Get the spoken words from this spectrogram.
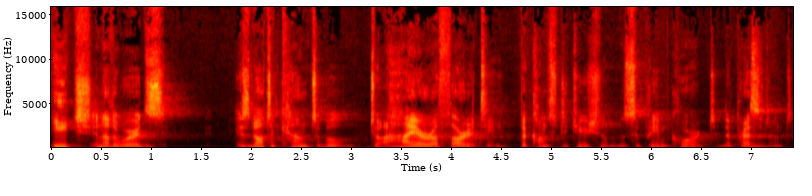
Each, in other words, is not accountable to a higher authority, the Constitution, the Supreme Court, the President.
